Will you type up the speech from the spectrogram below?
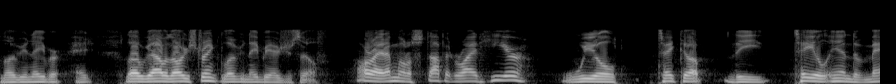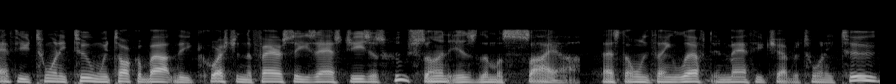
love your neighbor, love God with all your strength, love your neighbor as yourself. All right, I'm going to stop it right here. We'll take up the tail end of Matthew 22 when we talk about the question the Pharisees asked Jesus, whose son is the Messiah? That's the only thing left in Matthew chapter 22.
